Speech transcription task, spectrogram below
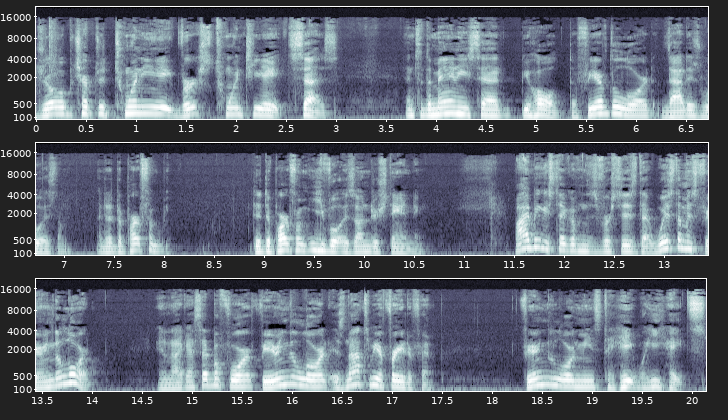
Job chapter 28, verse 28 says, And to the man he said, Behold, the fear of the Lord, that is wisdom, and to depart from to depart from evil is understanding. My biggest takeaway from this verse is that wisdom is fearing the Lord. And like I said before, fearing the Lord is not to be afraid of him. Fearing the Lord means to hate what he hates.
